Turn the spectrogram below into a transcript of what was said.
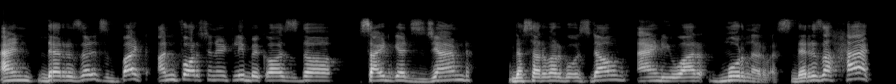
and their results. But unfortunately because the site gets jammed the server goes down and you are more nervous. There is a hack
